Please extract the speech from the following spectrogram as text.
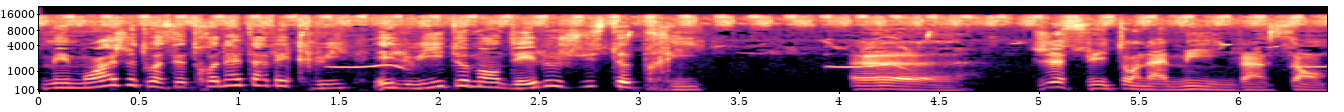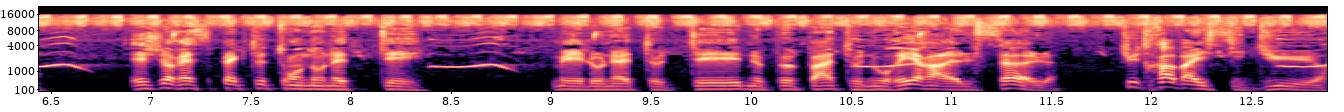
Mais moi, je dois être honnête avec lui et lui demander le juste prix. Euh, je suis ton ami, Vincent, et je respecte ton honnêteté. Mais l'honnêteté ne peut pas te nourrir à elle seule. Tu travailles si dur.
